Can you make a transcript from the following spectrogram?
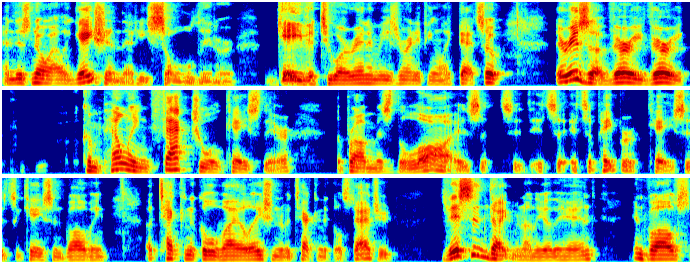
And there's no allegation that he sold it or gave it to our enemies or anything like that. So there is a very, very compelling factual case there. The problem is the law is it's it's a, it's a paper case. It's a case involving a technical violation of a technical statute. This indictment, on the other hand, involves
